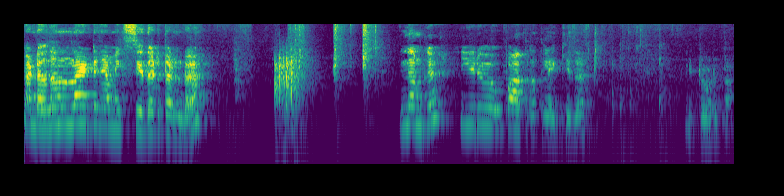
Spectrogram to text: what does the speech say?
കണ്ടോ ഇത് നന്നായിട്ട് ഞാൻ മിക്സ് ചെയ്തെടുത്തിട്ടുണ്ട്. ഇനി നമുക്ക് ഈ ഒരു പാത്രത്തിലേക്ക് ഇത് ഇട്ട് കൊടുക്കാം.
